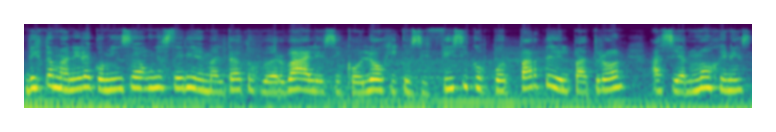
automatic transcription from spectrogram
De esta manera comienza una serie de maltratos verbales, psicológicos y físicos por parte del patrón hacia Hermógenes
